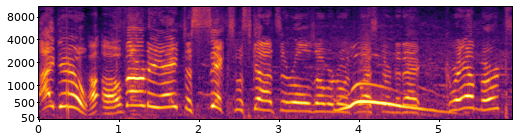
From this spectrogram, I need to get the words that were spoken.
I do. Uh-oh. 38 to 6 Wisconsin rolls over Northwestern today. Graham Mertz,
